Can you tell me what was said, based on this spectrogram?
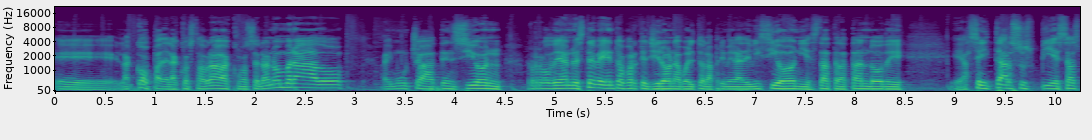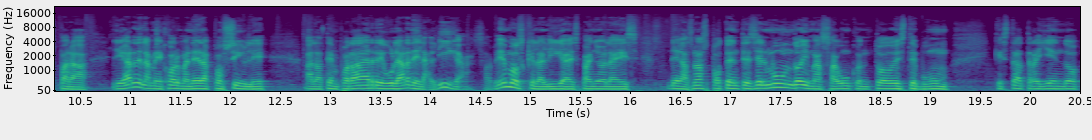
la Copa de la Costa Brava como se lo ha nombrado, hay mucha atención rodeando este evento porque el Girona ha vuelto a la primera división y está tratando de eh, aceitar sus piezas para llegar de la mejor manera posible a la temporada regular de la liga. Sabemos que la liga española es de las más potentes del mundo y más aún con todo este boom que está trayendo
